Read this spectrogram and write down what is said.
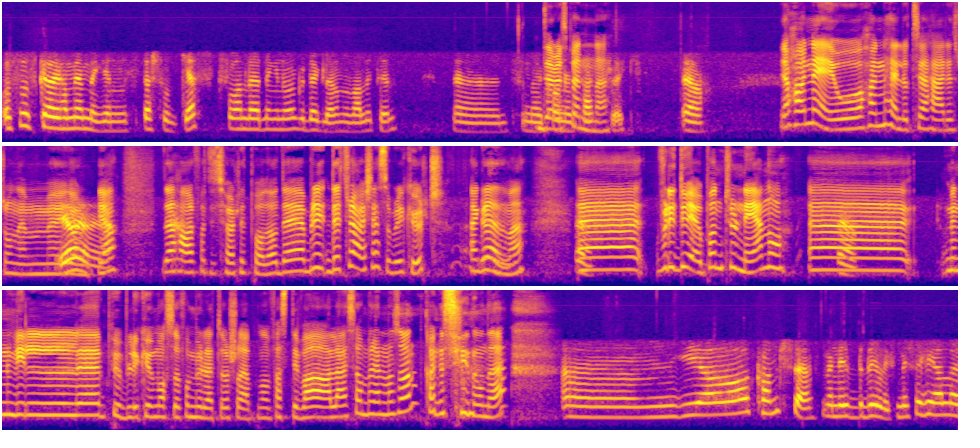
Og så skal jeg ha med meg en special guest for anledningen òg, og det gleder jeg meg veldig til. Eh, Det blir spennende. Patrick. Ja. Ja, han er jo Han holder til her i Trondheim. Ja, ja, ja. ja. Det har jeg faktisk hørt litt på det, og det, blir, det tror jeg kommer til å bli kult. Jeg gleder Mm. meg. Eh, fordi du er jo på en turné nå. Eh, men vil eh, publikum også få mulighet til å se på noen festivaler i sommer? eller noe sånt? Kan du si noe om det? Um, ja, kanskje. Men det, det blir liksom ikke hele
